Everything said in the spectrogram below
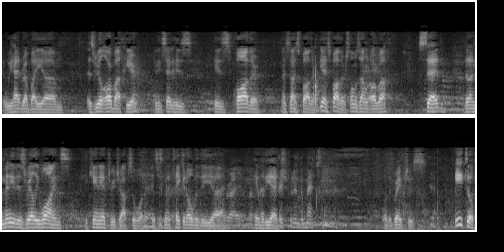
And we had Rabbi um, Israel Auerbach here, and he said his his father, that's not his father, yeah, his father, Shlomo Zalman Auerbach, said that on many of the Israeli wines, you can't add three drops of water because it's going to take it over the uh, over the edge. They edge put in the max. or the grape juice. Ituf.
